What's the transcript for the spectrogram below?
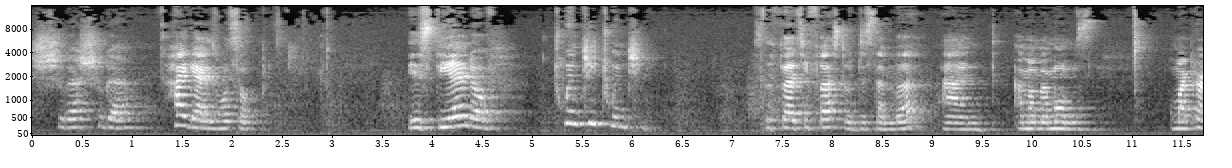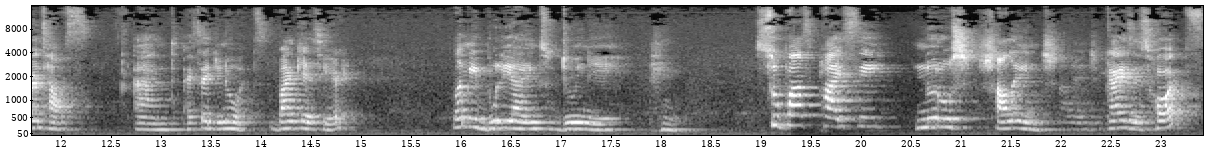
Sugar, sugar. Hi guys, what's up? It's the end of 2020. It's the 31st of December and I'm at my mom's, my parents' house. And I said, you know what, Banker is here. Let me bully her into doing a super spicy noodles challenge. Guys, it's hot.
